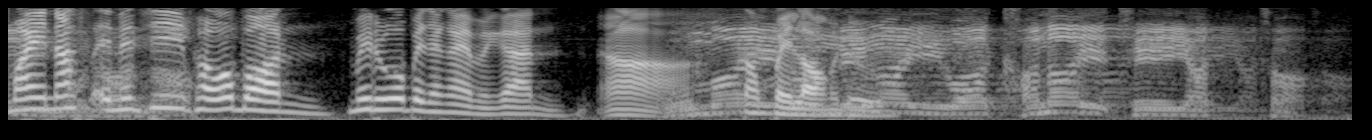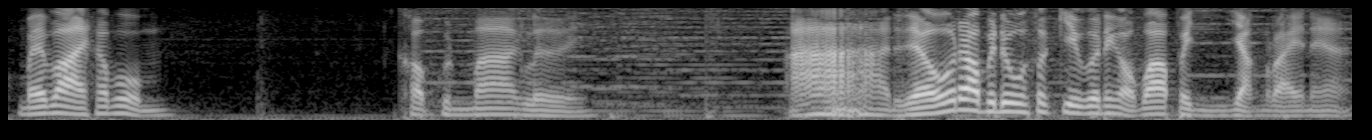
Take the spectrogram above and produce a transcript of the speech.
ไมนัสเอเนจีพาวเวอร์บอลไม่รู้ว่าเป็นยังไงเหมือนกันอ่าต้องไปลองดูบายบายครับผม ขอบคุณมากเลย อ่า เดี๋ยวเราไปดูสกิลกันดีกว่าว่าเป็นอย่างไรนะฮะ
